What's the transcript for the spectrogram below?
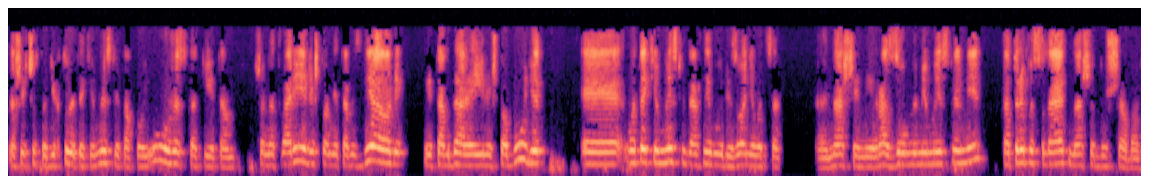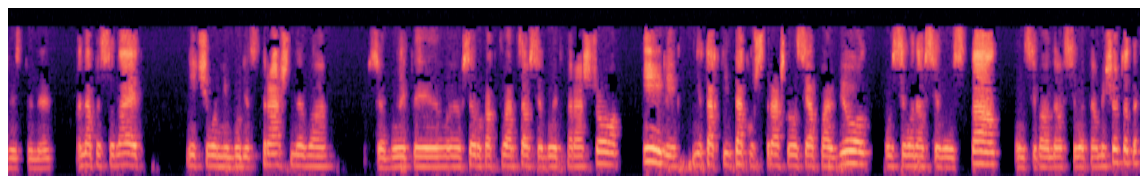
наши чувства диктуют эти мысли, какой ужас, какие там, что натворили, что они там сделали и так далее, или что будет. Э, вот эти мысли должны урезониваться э, нашими разумными мыслями, которые посылает наша душа божественная. Она посылает ничего не будет страшного, все будет, э, все в руках Творца, все будет хорошо. Или не так, не так уж страшно он себя повел, он всего на всего устал, всего на всего там еще что-то.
